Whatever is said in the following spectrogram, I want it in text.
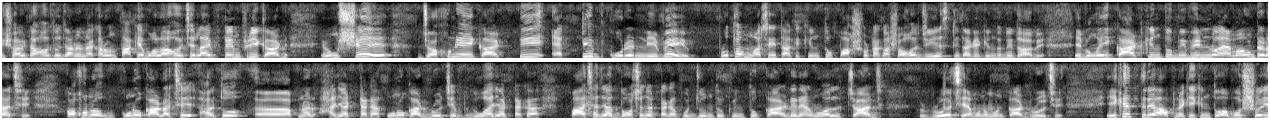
বিষয়টা হয়তো জানে না, কারণ তাকে বলা হয়েছে লাইফ টাইম ফ্রি কার্ড এবং সে যখনই এই কার্ডটি অ্যাক্টিভ করে নেবে, প্রথম মাসেই তাকে কিন্তু পাঁচশো টাকা সহ জিএসটি তাকে কিন্তু দিতে হবে এবং এই কার্ড কিন্তু বিভিন্ন অ্যামাউন্টের আছে। কখনো কোনো কার্ড আছে হয়তো আপনার হাজার টাকা, কোনো কার্ড রয়েছে দু হাজার টাকা, পাঁচ হাজার, দশ হাজার টাকা পর্যন্ত কিন্তু কার্ডের অ্যানুয়াল চার্জ রয়েছে, এমন এমন কার্ড রয়েছে। এক্ষেত্রে আপনাকে কিন্তু অবশ্যই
